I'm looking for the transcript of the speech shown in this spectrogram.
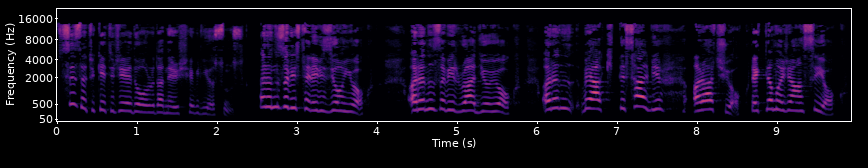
siz de tüketiciye doğrudan erişebiliyorsunuz. Aranızda bir televizyon yok. Aranızda bir radyo yok. Aranız veya kitlesel bir araç yok. Reklam ajansı yok.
